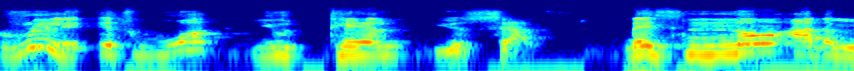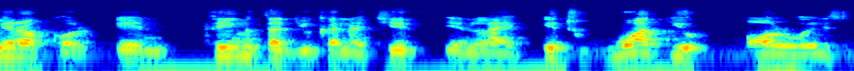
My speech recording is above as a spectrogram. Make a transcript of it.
really it's what you tell yourself. There's no other miracle in things that you can achieve in life. It's what you always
